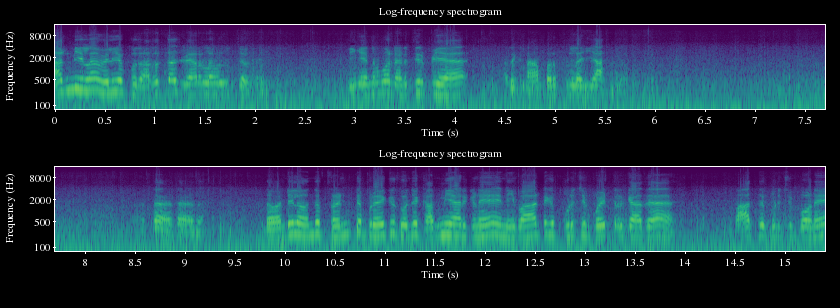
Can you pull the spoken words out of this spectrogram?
தண்ணி எல்லாம் வெளியே போகுது. அதைத்தான் வேற லெவல்னு சொல்றேன். நீங்க என்னமோ நினைச்சிருப்பிய அதுக்கு நான் பொறுப்பு இல்லை ஐயா. இந்த வண்டியில வந்து ஃப்ரண்ட் பிரேக்கு கொஞ்சம் கம்மியா இருக்குனே. நீ பாட்டுக்கு பிடிச்சி போயிட்டு இருக்காத பார்த்து பிடிச்சி போனே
